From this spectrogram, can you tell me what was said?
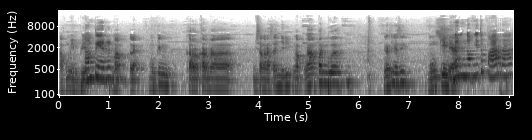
Aku mimpi. Hampir. Ma- le- mungkin karena karena bisa ngerasain jadi ngap ngapan gue ngerti gak sih? Mungkin ya. Dan ngapnya tuh parah.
